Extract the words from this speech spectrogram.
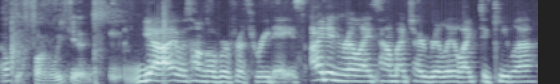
That was a fun weekend. Yeah, I was hungover for three days. I didn't realize how much I really like tequila,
